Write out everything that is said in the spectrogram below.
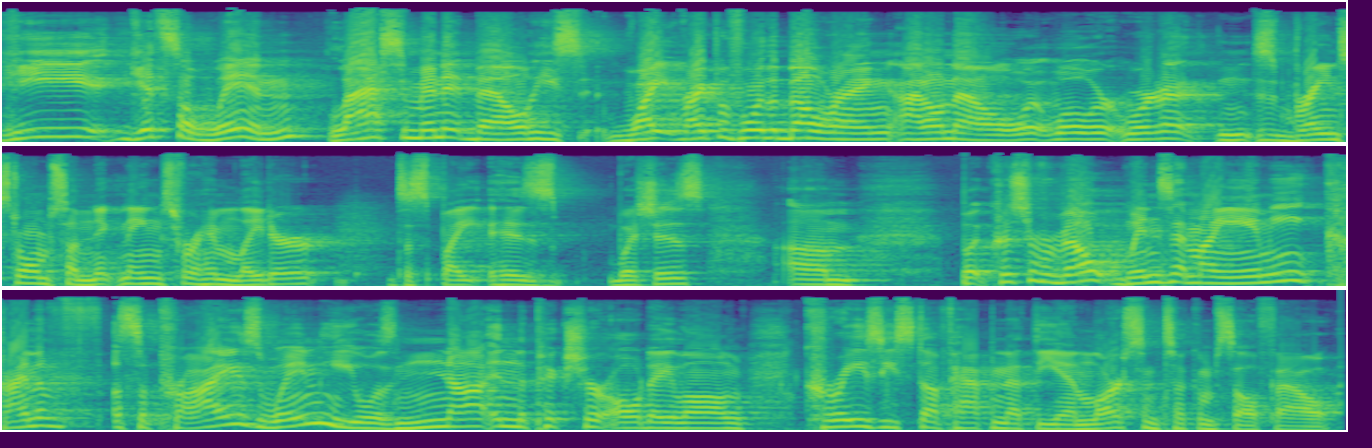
he gets a win, last minute bell. He's right right before the bell rang. I don't know. Well, we're, we're gonna brainstorm some nicknames for him later, despite his wishes. Um, but Christopher Bell wins at Miami, kind of a surprise win. He was not in the picture all day long. Crazy stuff happened at the end. Larson took himself out.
